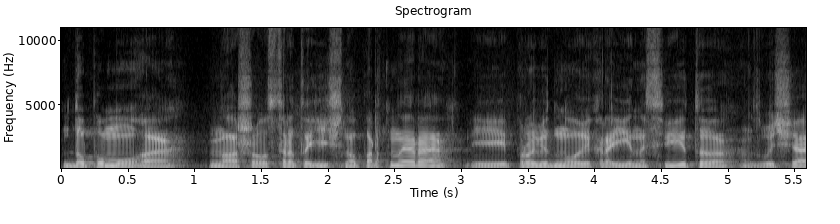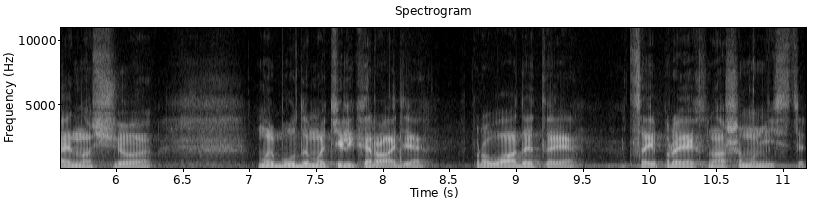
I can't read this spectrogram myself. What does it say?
допомога нашого стратегічного партнера і провідної країни світу, звичайно, що ми будемо тільки раді впровадити цей проєкт в нашому місті.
